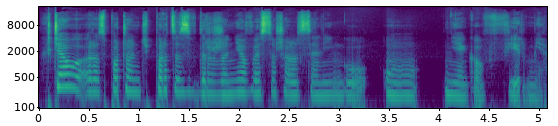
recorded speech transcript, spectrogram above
chciał rozpocząć proces wdrożeniowy social sellingu u niego w firmie.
